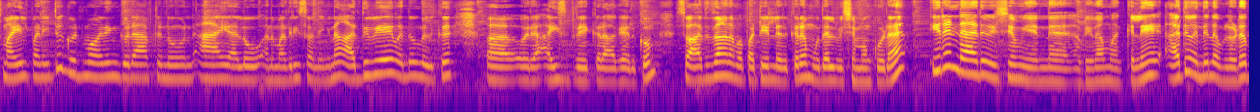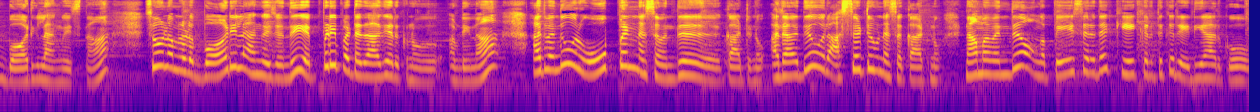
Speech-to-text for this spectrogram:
ஸ்மைல் பண்ணிவிட்டு good morning good afternoon hi hello அந்த மாதிரி சொன்னிங்கன்னா அதுவே வந்து உங்களுக்கு ஒரு ஐஸ் பிரேக்கராக இருக்கும். ஸோ அதுதான் நம்ம பட்டியலில் இருக்கிற முதல் விஷயமும் கூட. இரண்டாவது விஷயம் என்ன அப்படின்னா மக்களே அது வந்து நம்மளோட பாடி லாங்குவேஜ் தான். ஸோ நம்மளோட பாடி லாங்குவேஜ் வந்து எப்படிப்பட்டதாக இருக்கணும் அப்படின்னா அது வந்து ஒரு ஓப்பன்னஸை வந்து காட்டணும். அதாவது ஒரு அசர்ட்டிவ்னஸை காட்டணும். நாம் வந்து அவங்க பேசுகிறத கேட்குறதுக்கு ரெடியாக இருக்கோம்.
